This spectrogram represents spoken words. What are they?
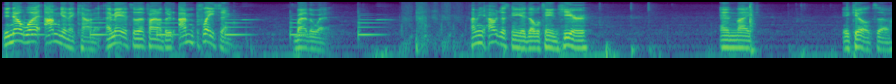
You know what? I'm gonna count it. I made it to the final third. I'm placing. By the way. I mean, I was just gonna get double teamed here. And like, it killed, so.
